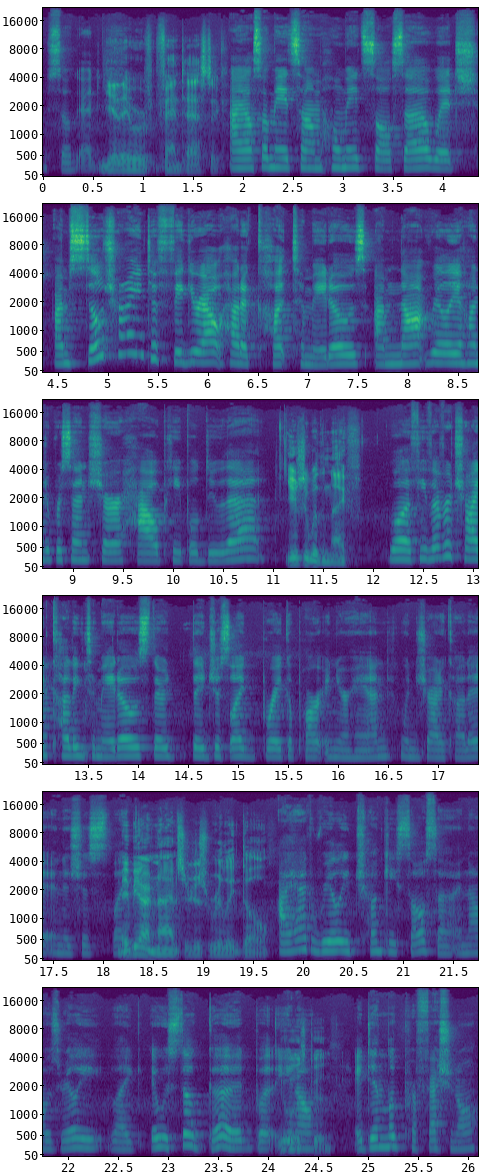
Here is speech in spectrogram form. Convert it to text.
was so good. Yeah, they were fantastic. I also made some homemade salsa, which I'm still trying to figure out how to cut tomatoes. I'm not really 100% sure how people do that. Usually with a knife. Well, if you've ever tried cutting tomatoes, they they just like break apart in your hand when you try to cut it, and it's just like Maybe our knives are just really dull. I had really chunky salsa, and I was really like it was still good, but you was know good. it didn't look professional.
